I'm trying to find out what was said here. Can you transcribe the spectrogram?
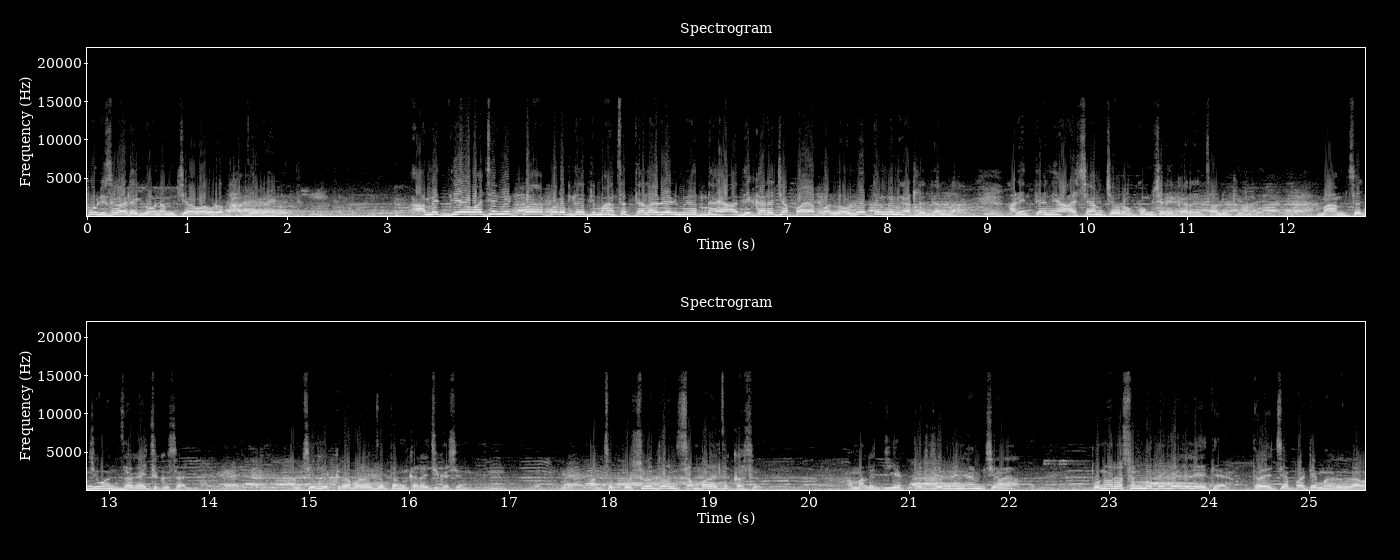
पोलीस गाड्या घेऊन आमच्या वावरात हजर राहिलेत. आम्ही देवाच्या नीट पाया पडत नाही. ती माणसं त्याला वेळ मिळत नाही. अधिकाऱ्याच्या पाया पडला. लोटंगण घातलं त्यांना. आणि त्यांनी अशा आमच्यावर हुकुमशाही करायला चालू केलेलं मग आमचं जीवन जगायचं कसं आम्ही आमचे लेकराबाळा जतन करायचे कशाने? आमचं पशुधन सांभाळायचं कसं? आम्हाला एकतर जमिनी आमच्या पुनर्वसनमध्ये गेलेल्या आहेत त्या. तळ्याच्या पाठीमागं गाव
